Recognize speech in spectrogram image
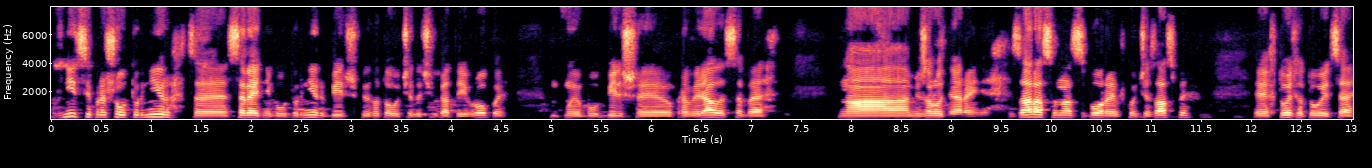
В Ніці пройшов турнір. Це середній був турнір, більш підготовчий до чемпіонату Європи. Ми більше перевіряли себе на міжнародній арені. Зараз у нас збори в Кончезаспі. Е, Хтось готується,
